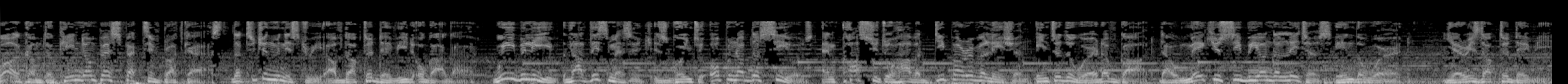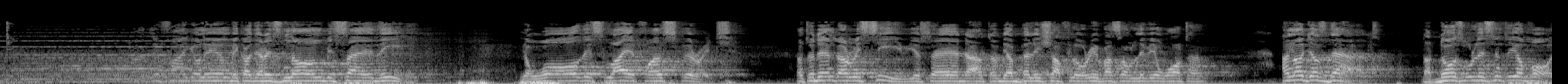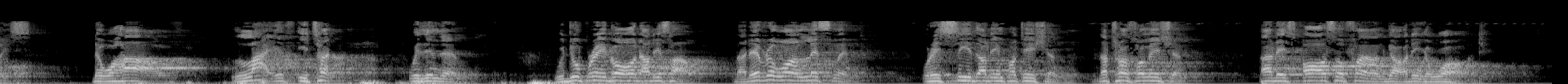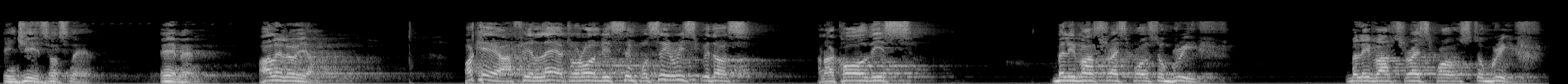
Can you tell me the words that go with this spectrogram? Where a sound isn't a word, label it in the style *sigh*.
Welcome to Kingdom Perspective Broadcast, the teaching ministry of Dr. David Ogaga. We believe that this message is going to open up the seals and cause you to have a deeper revelation into the Word of God that will make you see beyond the letters in the Word. Here is Dr. David. Magnify your name because there is none beside thee. Your world is life and spirit. And to them that receive, you said, out of their belly shall flow rivers of living water. And not just that, that those who listen to your voice, they will have life eternal within them. We do pray, God, at this hour, that everyone listening will receive that impartation, that transformation that is also found, God, in your word. In Jesus' name. Amen. Hallelujah. Okay, I feel led to run this simple series with us, and I call this Believer's Response to Grief believer's response to grief.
